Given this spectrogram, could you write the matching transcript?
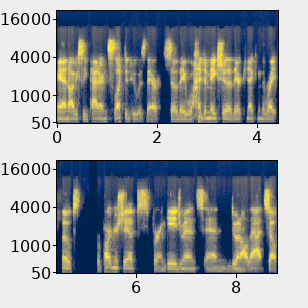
and obviously pattern selected who was there so they wanted to make sure that they're connecting the right folks for partnerships, for engagements, and doing all that. So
